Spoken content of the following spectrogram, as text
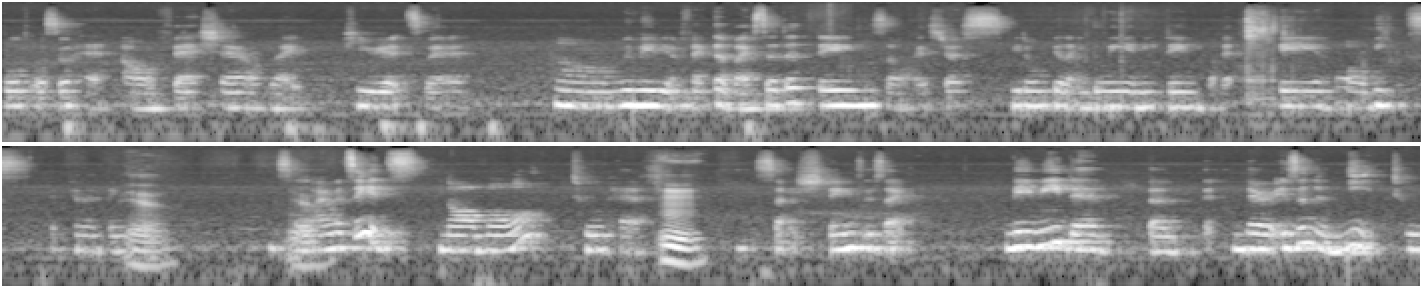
both also had our fair share of like periods where um, we may be affected by certain things or it's just we don't feel like doing anything for that day or weeks that kind of thing. Yeah so yeah. I would say it's normal to have mm such things. It's like maybe there the, there isn't a need to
